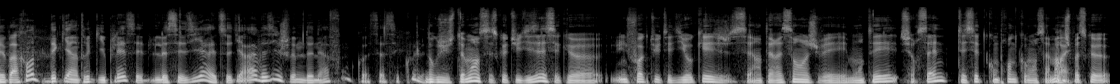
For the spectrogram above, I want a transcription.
Mais par contre, dès qu'il y a un truc qui plaît, c'est de le saisir et de se dire ah vas-y, je vais me donner à fond quoi. Ça c'est cool. Donc justement, c'est ce que tu disais, c'est que une fois que tu t'es dit ok, c'est intéressant, je vais monter sur scène, t'essaies de comprendre comment ça marche Ouais. parce que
